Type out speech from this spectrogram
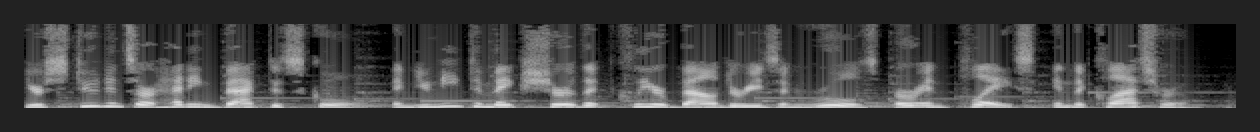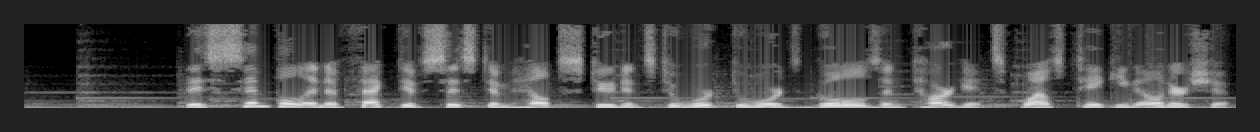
Your students are heading back to school, and you need to make sure that clear boundaries and rules are in place in the classroom. This simple and effective system helps students to work towards goals and targets whilst taking ownership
